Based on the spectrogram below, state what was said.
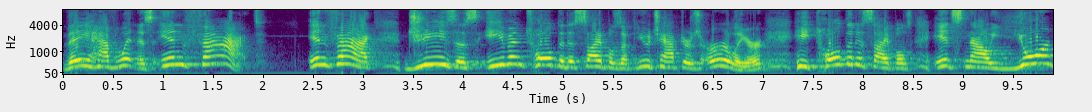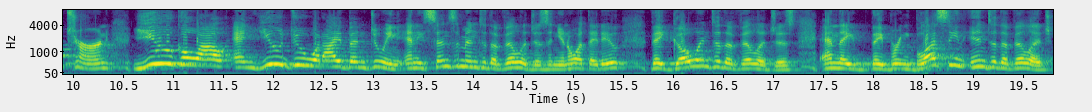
they have witnessed. In fact, in fact, Jesus even told the disciples a few chapters earlier, he told the disciples, It's now your turn. You go out and you do what I've been doing. And he sends them into the villages. And you know what they do? They go into the villages and they, they bring blessing into the village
